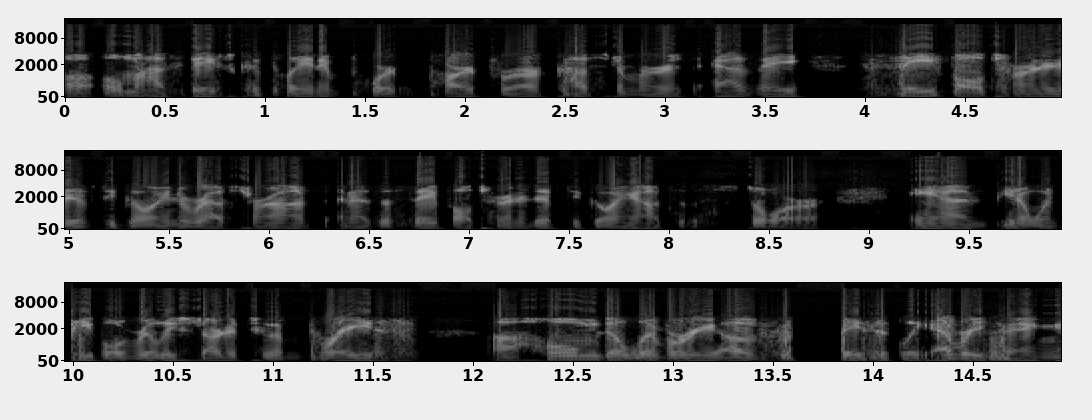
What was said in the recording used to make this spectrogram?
uh, Omaha Steaks could play an important part for our customers as a safe alternative to going to restaurants and as a safe alternative to going out to the store. And, you know, when people really started to embrace uh, home delivery of basically everything,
